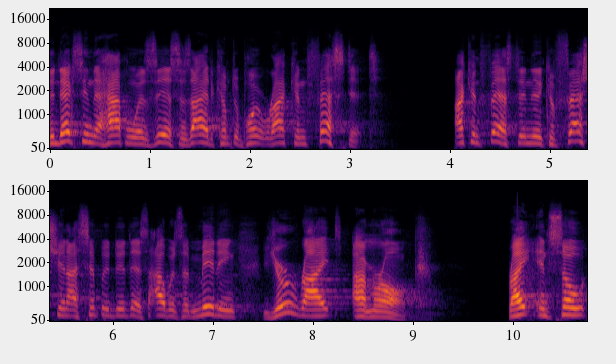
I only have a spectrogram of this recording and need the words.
The next thing that happened was this is I had come to a point where I confessed it. I confessed, and in confession, I simply did this. I was admitting, you're right, I'm wrong. Right? And so,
